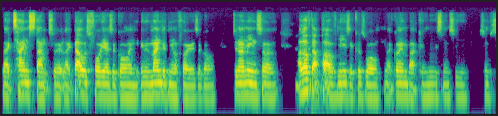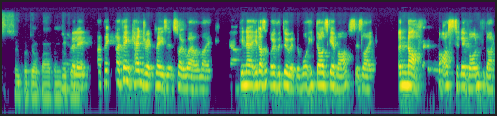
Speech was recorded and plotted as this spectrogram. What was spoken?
like timestamp to it. Like that was four years ago and it reminded me of four years ago. Do you know what I mean? So I love that part of music as well, like going back and listening to some super dope albums. as. Really, I think I think Kendrick plays it so well. Like he ne- he doesn't overdo it, but what he does give us is like enough for us to live on for like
